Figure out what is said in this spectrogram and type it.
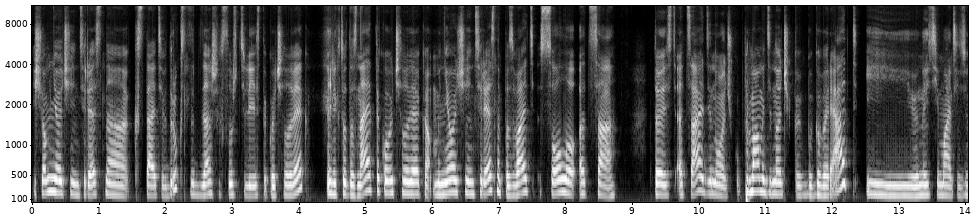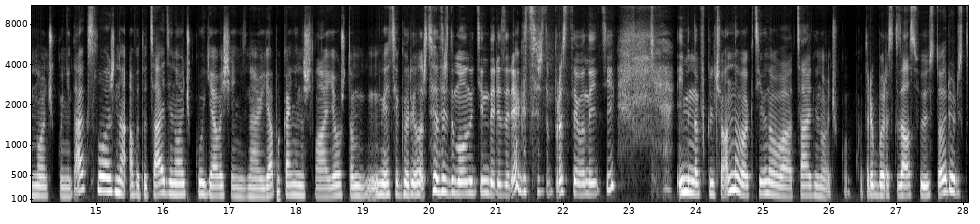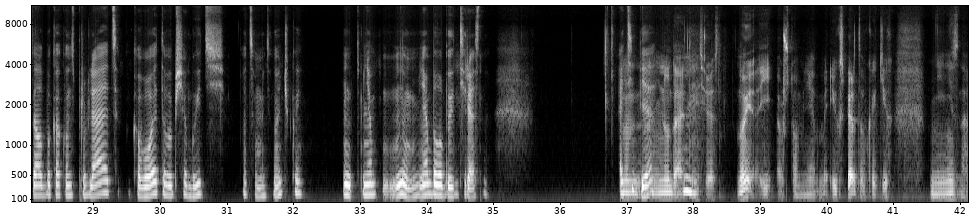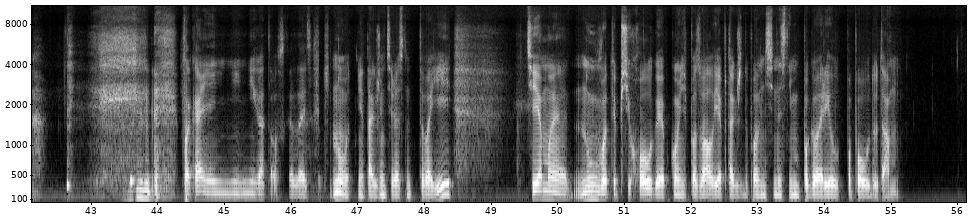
Еще мне очень интересно, кстати, вдруг среди наших слушателей есть такой человек, или кто-то знает такого человека, мне очень интересно позвать соло отца то есть отца-одиночку. Про мам-одиночек как бы говорят, и найти мать-одиночку не так сложно, а вот отца-одиночку я вообще не знаю, я пока не нашла. Я уж там, ну, я тебе говорила, что я даже думала на Тиндере зарегаться, чтобы просто его найти. Именно включенного, активного отца-одиночку, который бы рассказал свою историю, рассказал бы, как он справляется, каково это вообще быть отцом-одиночкой. Мне, ну, мне было бы интересно. А ну, тебе? Ну да, это интересно. Ну и, и что, мне экспертов каких? Не, не знаю. Пока я не, не готов сказать. Ну, мне также интересны твои темы. Ну, вот и психолога я бы кого-нибудь позвал, я бы также дополнительно с ним поговорил по поводу там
